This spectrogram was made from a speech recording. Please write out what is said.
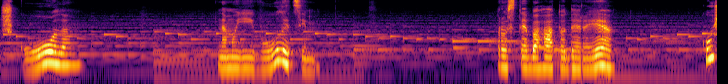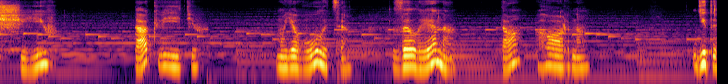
школа. На моїй вулиці росте багато дерев, кущів та квітів. Моя вулиця зелена та гарна. Діти,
